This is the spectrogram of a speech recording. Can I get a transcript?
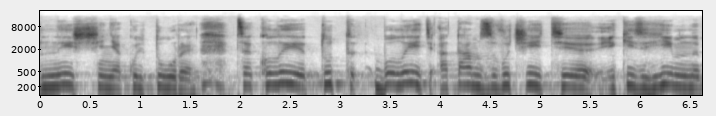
нищення культури. Це коли тут болить, а там звучить е, якийсь гімн.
